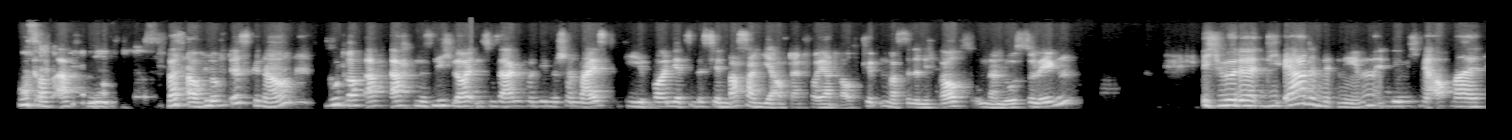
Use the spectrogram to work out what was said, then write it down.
gut drauf achten, was auch Luft ist, genau. Gut drauf achten, es nicht Leuten zu sagen, von denen du schon weißt, die wollen jetzt ein bisschen Wasser hier auf dein Feuer draufkippen, was du nicht brauchst, um dann loszulegen. Ich würde die Erde mitnehmen, indem ich mir auch mal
